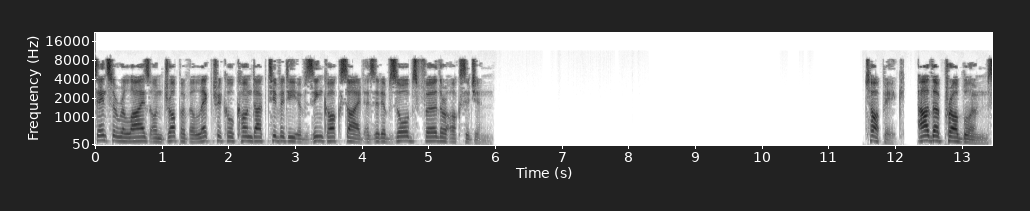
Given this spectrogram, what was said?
sensor relies on drop of electrical conductivity of zinc oxide as it absorbs further oxygen. Topic: Other problems.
